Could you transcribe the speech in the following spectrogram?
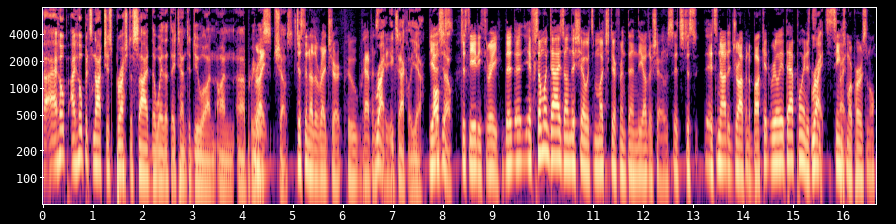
I hope I hope it's not just brushed aside the way that they tend to do on on uh, previous Right. shows. Just another red shirt who happens Right, to be Right, exactly. Yeah. Yeah, also, just, just the 83. The, the, if someone dies on this show, it's much different than the other shows. It's just, it's not a drop in a bucket, really, at that point. It's, Right, It seems right. more personal.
